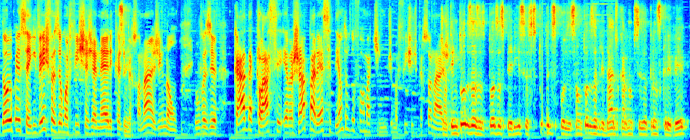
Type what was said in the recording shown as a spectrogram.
Então eu pensei, em vez de fazer uma ficha genérica Sim. de personagem, não. Eu vou fazer cada classe, ela já aparece dentro do formatinho de uma ficha de personagem. Já tem todas as, todas as perícias, tudo à disposição, todas as habilidades, o cara não precisa transcrever.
